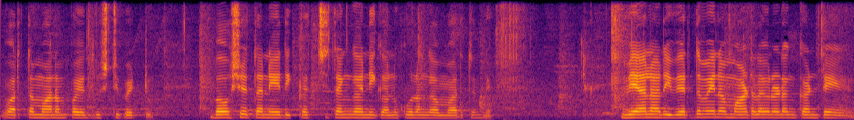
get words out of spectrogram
వర్తమానంపై దృష్టి పెట్టు. భవిష్యత్ అనేది ఖచ్చితంగా నీకు అనుకూలంగా మారుతుంది. వేలాది వ్యర్థమైన మాటలు వినడం కంటే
